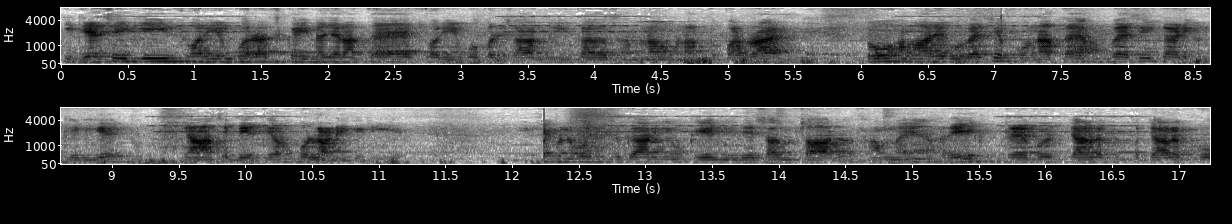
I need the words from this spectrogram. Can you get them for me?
कि जैसे कि सवारियों को रस कहीं नज़र आता है सवारियों को परेशानी का सामना होना तो पड़ रहा है तो हमारे को वैसे फ़ोन आता है हम वैसे ही गाड़ी उनके लिए यहाँ से भेजते हैं उनको लाने के लिए। अपने अधिकारियों के निर्देशानुसार हमने हरेक ड्राइवर चालक प्रचालक को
